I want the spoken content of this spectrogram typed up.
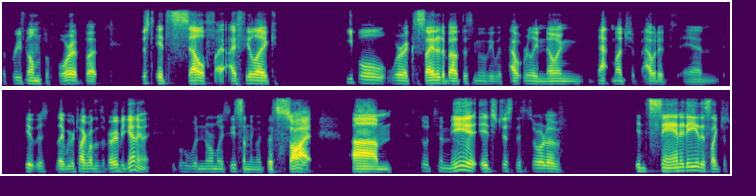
the three films before it, but just itself. I, I feel like people were excited about this movie without really knowing that much about it, and it was like we were talking about this at the very beginning people who wouldn't normally see something like this saw it. Um, so to me, it, it's just this sort of insanity, this like just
